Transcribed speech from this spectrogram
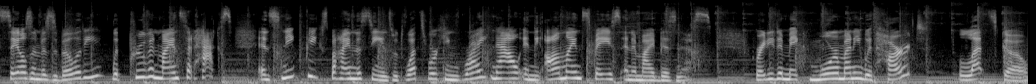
sales and visibility with proven mindset hacks and sneak peeks behind the scenes with what's working right now in the online space and in my business. Ready to make more money with heart? Let's go.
